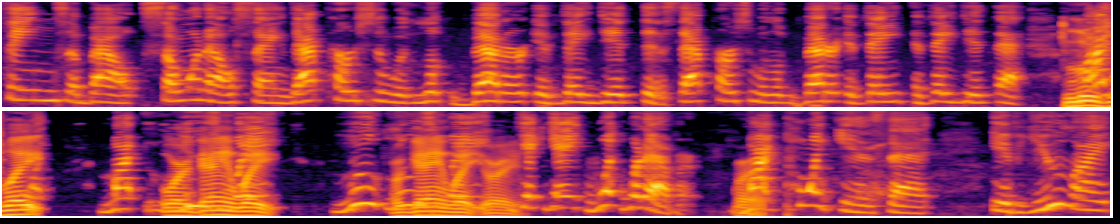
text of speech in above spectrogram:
things about someone else saying that person would look better if they did this. That person would look better if they if they did that. Lose my weight, point, my, or gain weight, weight. Lose, or gain weight, weight right? Gain, gain, what, whatever. Right. My point is that if you like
